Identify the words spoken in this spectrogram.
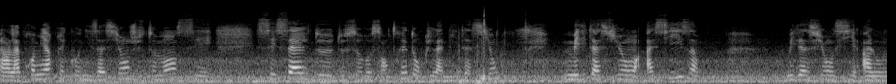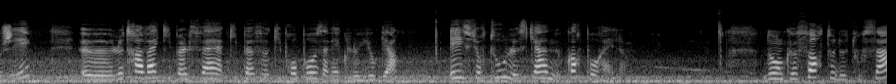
Alors la première préconisation justement c'est celle de, se recentrer, donc la méditation, méditation assise, méditation aussi allongée, euh, le travail qu'ils peuvent faire, qu'ils peuvent, qu'ils proposent avec le yoga et surtout le scan corporel. Donc forte de tout ça,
